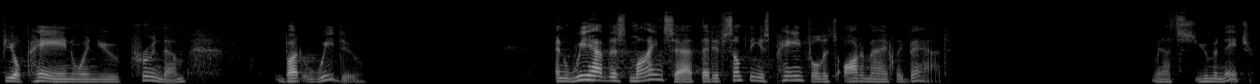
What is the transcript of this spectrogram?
feel pain when you prune them, but we do. And we have this mindset that if something is painful, it's automatically bad. I mean, that's human nature.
